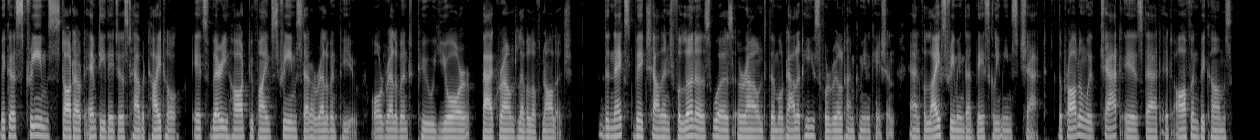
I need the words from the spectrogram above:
Because streams start out empty, they just have a title it's very hard to find streams that are relevant to you or relevant to your background level of knowledge. The next big challenge for learners was around the modalities for real time communication. And for live streaming, that basically means chat. The problem with chat is that it often becomes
